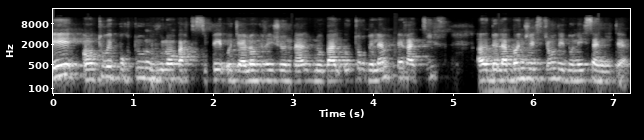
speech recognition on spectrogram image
Et en tout et pour tout, nous voulons participer au dialogue régional global autour de l'impératif euh, de la bonne gestion des données sanitaires.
